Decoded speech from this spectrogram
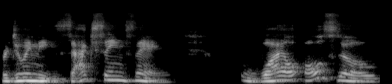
for doing the exact same thing while also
